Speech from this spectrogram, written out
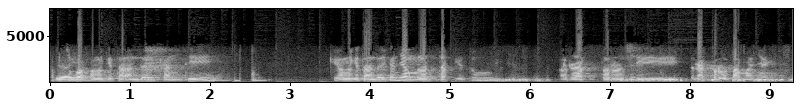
Tapi Iya, coba iya. kalau kita andaikan di kalau kita andaikan yang meledak itu reaktor si reaktor utamanya gitu.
